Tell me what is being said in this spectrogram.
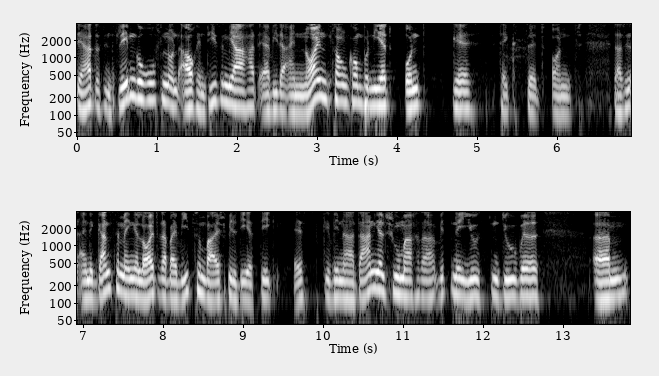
der hat es ins Leben gerufen und auch in diesem Jahr hat er wieder einen neuen Song komponiert und getextet. Und da sind eine ganze Menge Leute dabei, wie zum Beispiel DSDS-Gewinner Daniel Schumacher, Whitney Houston, Dubel, ähm,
